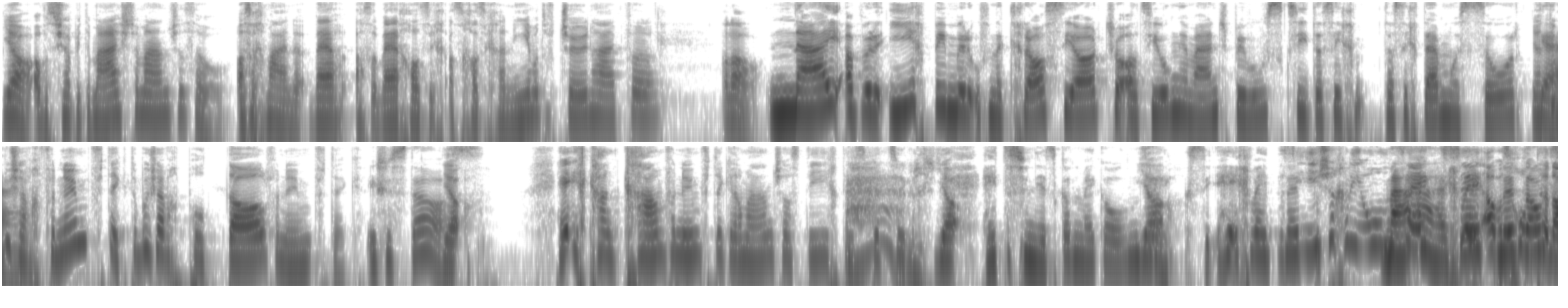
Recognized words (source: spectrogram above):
Ja, aber es ist ja bei den meisten Menschen so. Also ich meine, wer, also wer kann sich, also kann sich auch niemand auf die Schönheit verlassen? Nein, aber ich bin mir auf eine krasse Art schon als junger Mensch bewusst gewesen, dass ich, dass ich dem muss Sorge Ja, geben du bist einfach vernünftig. Du bist einfach brutal vernünftig. Ist es das? Ja. Hey, ich kenne keinen vernünftigeren Menschen als dich diesbezüglich. Ja, Hey, das finde ich jetzt gerade mega unsexy. Hey, ich das nicht, ist ein bisschen Nein, ich unsexy, will aber es kommt ja als so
